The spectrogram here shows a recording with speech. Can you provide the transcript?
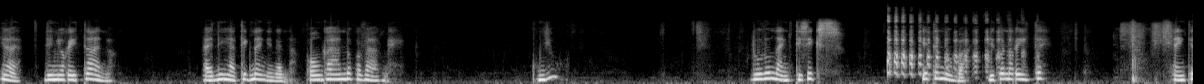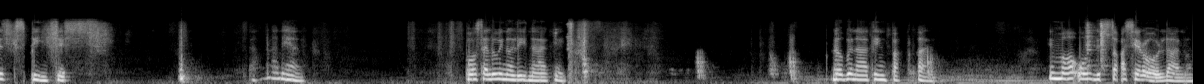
Yan, di nyo kita, no? Ay, di nga, tignan nyo na lang. Kung gaano karami. Yun. Dulo 96. Kita nyo ba? Di ko nakita eh. 96 pieces. Tama na yan. Po, saluhin ulit natin. Bago natin pakpan. Yung mga oldest na kasirola, no?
